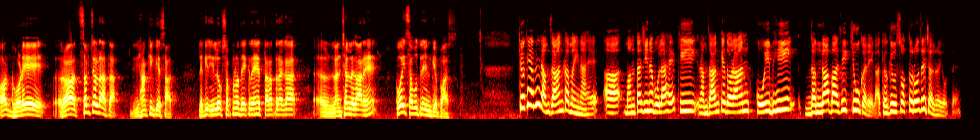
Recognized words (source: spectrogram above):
और घोड़े, रथ सब चल रहा था झांकी के साथ। लेकिन इन लोग सपनों देख रहे हैं तरह तरह का लंचन लगा रहे हैं। कोई सबूत नहीं इनके पास। क्योंकि अभी रमज़ान का महीना है। ममता जी ने बोला है कि रमज़ान के दौरान कोई भी दंगाबाजी क्यों करेगा? क्योंकि उस वक्त तो रोज़े चल रहे होते हैं।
